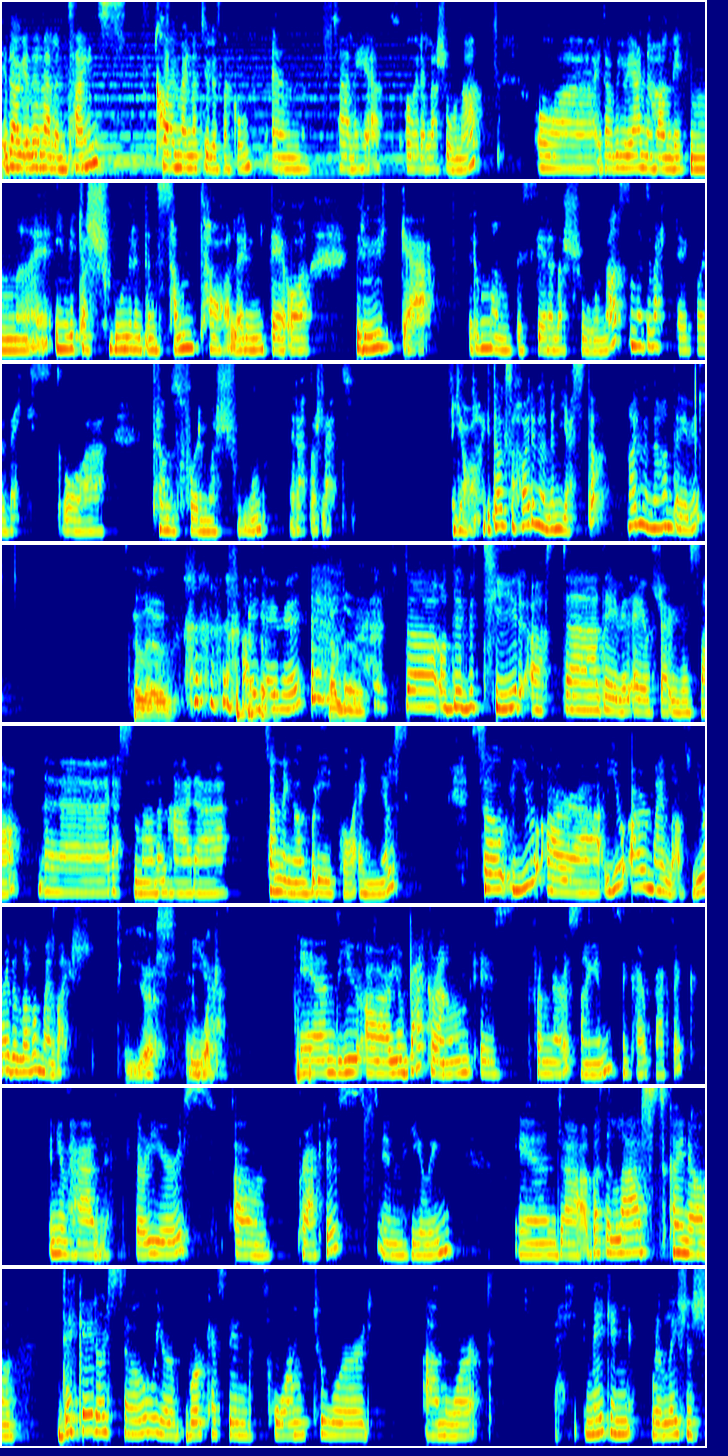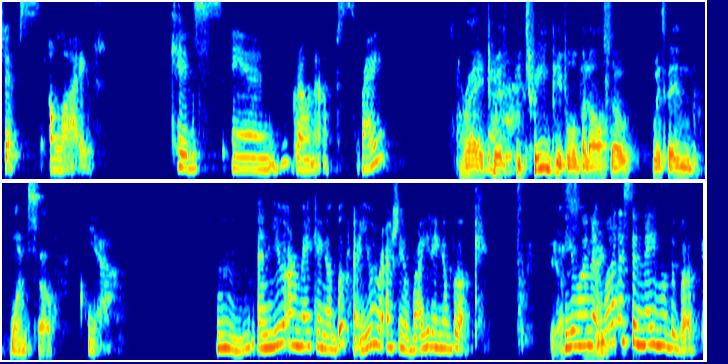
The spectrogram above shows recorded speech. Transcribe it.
I dag er det valentines. Hva er mer naturlig å snakke om enn kjærlighet og relasjoner? Og eh, i dag vil vi gjerne ha en liten eh, invitasjon rundt en samtale rundt det å bruke romantiske relasjoner som et verktøy for vekst og eh, transformasjon, rett og slett. Ja, i dag så har jeg med meg en gjest. da. Jeg har med meg han David. Hello. Hi, David. Hello. Så, og det betyr at eh, David er jo fra USA. Eh, resten av denne uh, sendinga blir på engelsk. So you are uh, you are my love. You are the love of my life. Yes, I'm Yeah. lucky. and you are your background is from neuroscience and chiropractic, and you've had 30 years of practice in healing. And uh, but the last kind of decade or so, your work has been formed toward uh, more making relationships alive, kids and grown-ups, right? Right, Yeah. with between people, but also within oneself. Yeah. Mm. And you are making a book now. You are actually writing a book. Yes. Do you want to? What is the name of the book?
